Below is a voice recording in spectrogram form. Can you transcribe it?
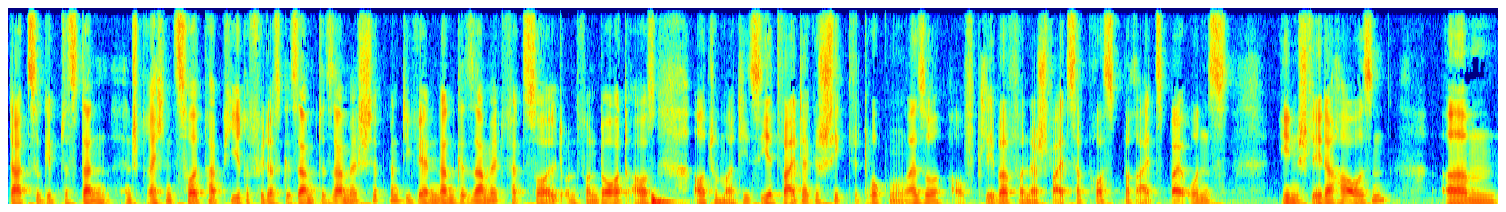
Dazu gibt es dann entsprechend Zollpapiere für das gesamte Sammelshipment. Die werden dann gesammelt, verzollt und von dort aus automatisiert weitergeschickt. Wir drucken also Aufkleber von der Schweizer Post bereits bei uns in Schlederhausen, ähm,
